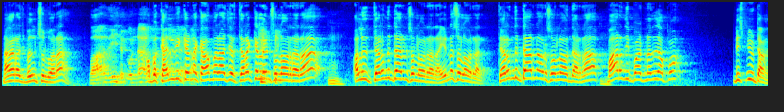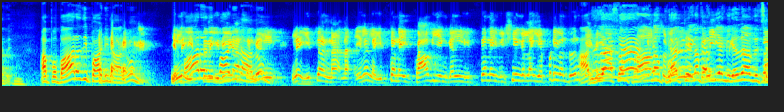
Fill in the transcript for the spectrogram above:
நாகராஜ் பதில் சொல்லுவாரா? அப்ப கல்வி கண்ணை காமராஜர் திறக்கலன்னு சொல்ல வர்றாரா? அல்லது திறந்துட்டாருன்னு சொல்ல வர்றாரா? என்ன சொல்ல வர்றாரு? திறந்துட்டாருன்னு அவர் சொல்ல வந்தாருன்னா பாரதி பாடினது அப்போ டிஸ்பியூட் ஆகுது. அப்போ பாரதி பாடினாலும் இத்தனை பாரதி இதிகாசங்கள் பாடினாலும் இல்ல இத்தனை ந- ந- இல்ல இல்ல இத்தனை காவியங்கள் இத்தனை விஷயங்கள்லாம் எப்படி வந்ததுன்னு அதுதாங்க இதிகாசம், புராணம். புரட்சி எல்லாம் பொய் எங்களுக்கு எதிராக இருந்துச்சு.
